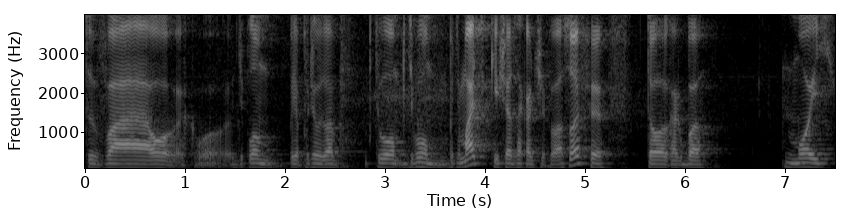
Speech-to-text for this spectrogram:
два о, как его, диплом, я получил два диплом, диплом по математике, сейчас заканчиваю философию, то как бы мой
